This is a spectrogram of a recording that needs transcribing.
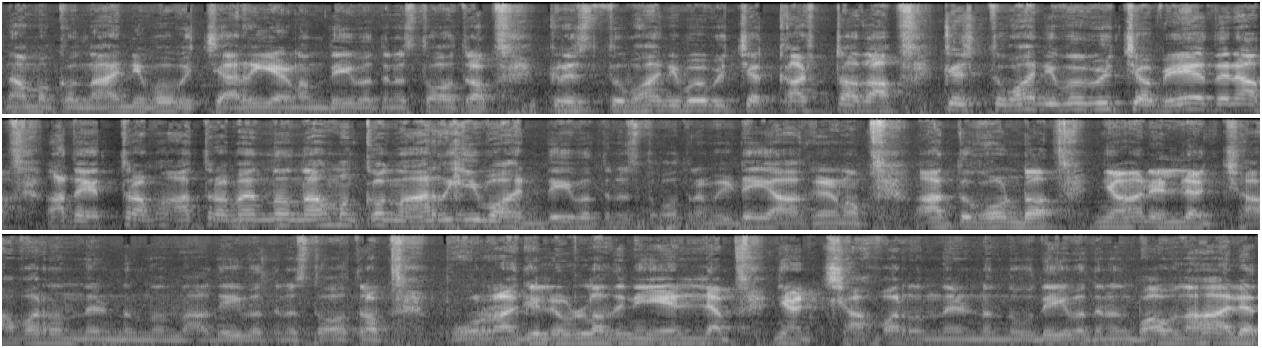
നമുക്കൊന്ന് അനുഭവിച്ചറിയണം. ദൈവത്തിന് സ്തോത്രം. ക്രിസ്തു അനുഭവിച്ച കഷ്ടത ക്രിസ്തു അനുഭവിച്ച വേദന അത് എത്രമാത്രമെന്ന് നമുക്കൊന്ന് അറിയുവാൻ ദൈവത്തിന് സ്തോത്രം ഇടയാകണം. അതുകൊണ്ട് ഞാനെല്ലാം ചവറന്നെണ്ണുന്ന ദൈവത്തിന് സ്തോത്രം. പുറകിലുള്ളതിനെയെല്ലാം ഞാൻ ചവറന്നെണ്ണുന്നു. ദൈവത്തിന് നാല്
